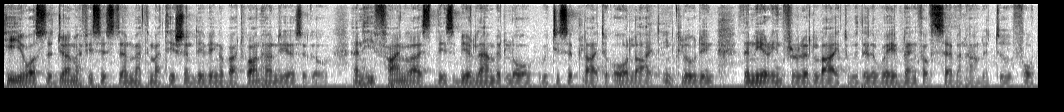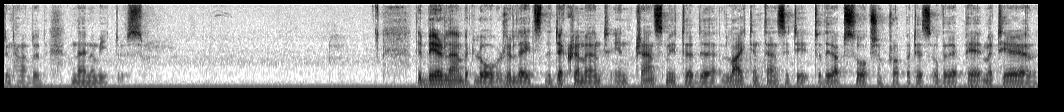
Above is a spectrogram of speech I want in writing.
he was a German physicist and mathematician living about 100 years ago, and he finalized this Beer-Lambert law, which is applied to all light, including the near-infrared light with a wavelength of 700 to 1400 nanometers. The Beer-Lambert law relates the decrement in transmitted uh, light intensity to the absorption properties of the material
